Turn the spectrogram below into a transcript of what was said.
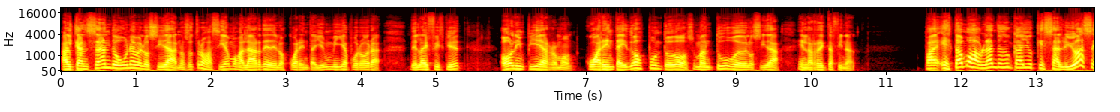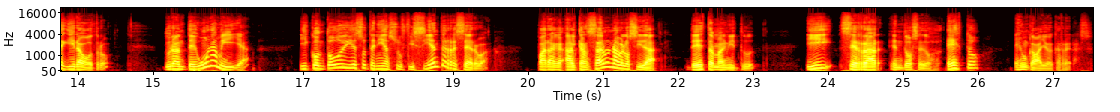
alcanzando una velocidad. Nosotros hacíamos alarde de los 41 millas por hora de Life is Good. Olimpia Ramón, 42.2 mantuvo de velocidad en la recta final. estamos hablando de un caballo que salió a seguir a otro durante una milla y con todo y eso tenía suficiente reserva para alcanzar una velocidad de esta magnitud y cerrar en 12-2. Esto es un caballo de carreras.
